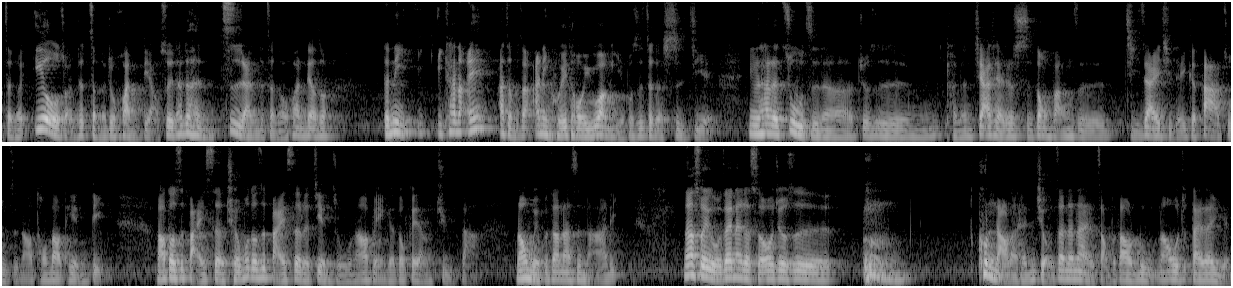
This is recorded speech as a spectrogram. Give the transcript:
整个右转就整个就换掉，所以它就很自然的整个换掉。说等你一一看到，哎啊怎么着啊？你回头一望，也不是这个世界。因为它的柱子呢，就是可能加起来就十栋房子挤在一起的一个大柱子，然后通到天顶，然后都是白色，全部都是白色的建筑物，然后每一个都非常巨大，然后我们也不知道那是哪里，那所以我在那个时候就是 困扰了很久，站在那里找不到路，然后我就待在原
